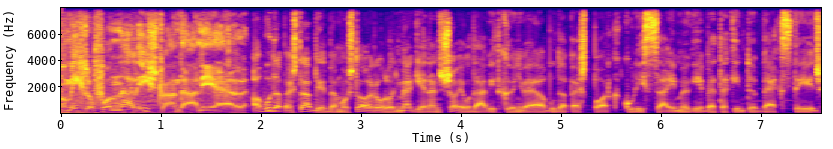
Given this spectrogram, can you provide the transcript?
A mikrofonnál István Dániel. A Budapest update most arról, hogy megjelent Sajó Dávid könyve a Budapest Park kulisszái mögé betekintő Backstage.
